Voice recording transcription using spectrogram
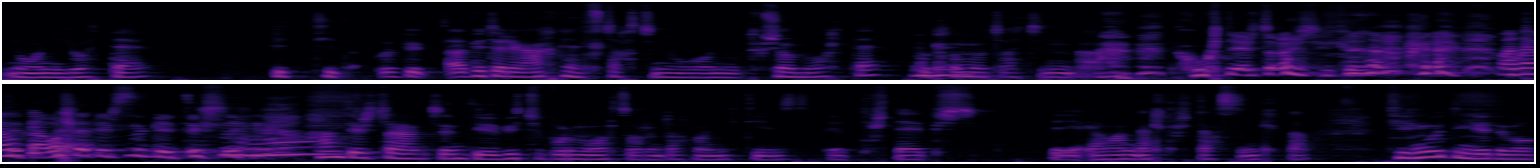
нөгөө нэг юутай бид бид тэрийг анх танилцж байгаа чинь нөгөө нэг төвшөө мууртай. Өглөө мууж байгаа чинь хүүхдээ ярьж байгаа шиг. Манай хүүхдээ дагуулад ирсэн гэдэг шиг. Хамт ирж байгаа юм чинь тэгээ би чи бүр муур зурж байгаа нэг тийм дуртай биш. Тэгээ явандаа л дуртай болсон л та. Тэнгүүд ингээд нөгөө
